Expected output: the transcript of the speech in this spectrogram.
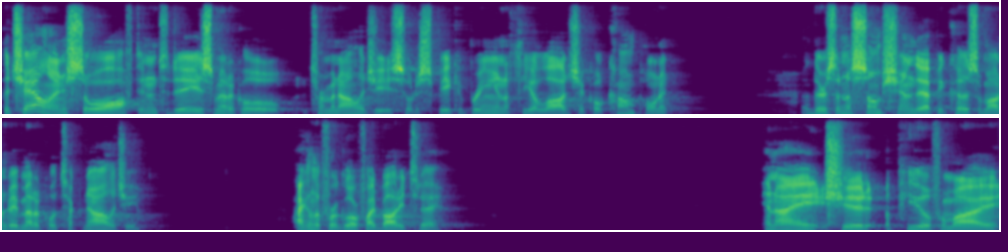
The challenge, so often in today's medical terminology, so to speak, of bringing in a theological component, there's an assumption that because of modern day medical technology, I can look for a glorified body today. And I should appeal for my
